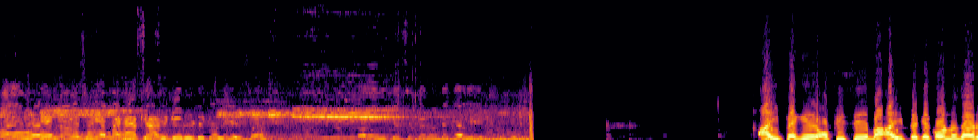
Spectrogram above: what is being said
आया है हेल्थ मिनिस्टर यहाँ पे है सर सिक्योरिटी के लिए सर सर उनकी सिक्योरिटी के लिए আইপ্যাকের অফিসে বা আইপ্যাকের কর্ণধার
